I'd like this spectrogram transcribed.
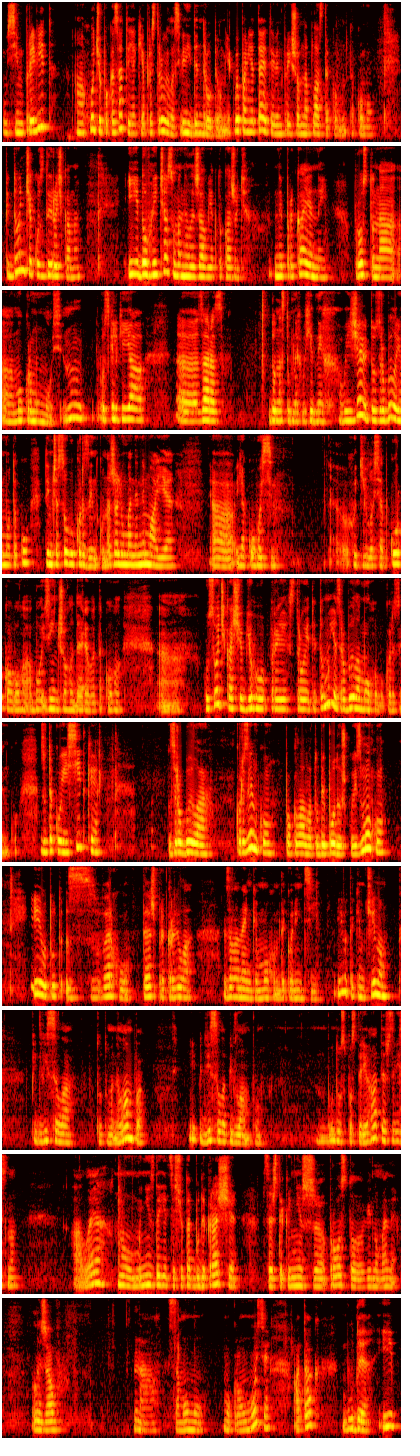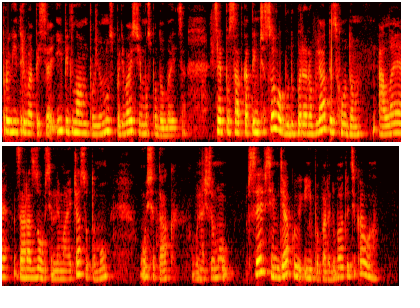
Усім привіт! Хочу показати, як я пристроїла свій дендробіум. Як ви пам'ятаєте, він прийшов на пластиковому такому піддончику з дирочками. І довгий час у мене лежав, як то кажуть, неприкаяний, просто на е, мокрому мосі. Ну, оскільки я е, зараз до наступних вихідних виїжджаю, то зробила йому таку тимчасову корзинку. На жаль, у мене немає е, якогось хотілося б куркового або з іншого дерева такого е, кусочка, щоб його пристроїти. Тому я зробила мохову корзинку. З такої сітки зробила корзинку, поклала туди подушку із моху. І отут зверху теж прикрила зелененьким мохом декорінці. І от таким чином підвісила, тут у мене лампа, і підвісила під лампу. Буду спостерігати ж, звісно. Але ну, мені здається, що так буде краще, все ж таки, ніж просто він у мене лежав на самому мокрому мосі. А так буде і провітрюватися, і під лампою. Ну, сподіваюся, йому сподобається. Це посадка тимчасова, буду переробляти згодом, але зараз зовсім немає часу, тому ось отак вийшло. На цьому все. Всім дякую і попереду багато цікавого.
